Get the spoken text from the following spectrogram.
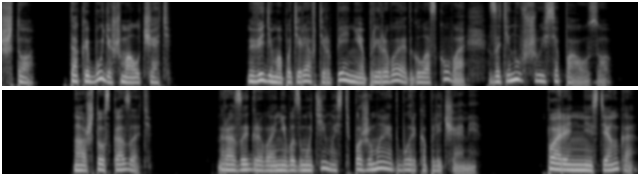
«Что, так и будешь молчать?» Видимо, потеряв терпение, прерывает Глазкова затянувшуюся паузу. «А что сказать?» Разыгрывая невозмутимость, пожимает Борька плечами. «Парень не стенка,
